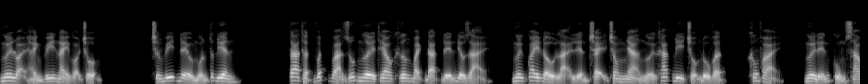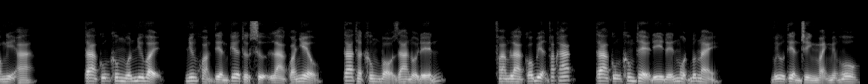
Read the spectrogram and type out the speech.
Ngươi loại hành vi này gọi trộm. Trương vĩ đều muốn tức điên ta thật vất vả giúp ngươi theo khương bạch đạt đến điều giải, ngươi quay đầu lại liền chạy trong nhà người khác đi trộm đồ vật, không phải, ngươi đến cùng sao nghĩ à? Ta cũng không muốn như vậy, nhưng khoản tiền kia thực sự là quá nhiều, ta thật không bỏ ra nổi đến. Phàm là có biện pháp khác, ta cũng không thể đi đến một bước này. Vựu tiền trình mạnh miệng hô.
